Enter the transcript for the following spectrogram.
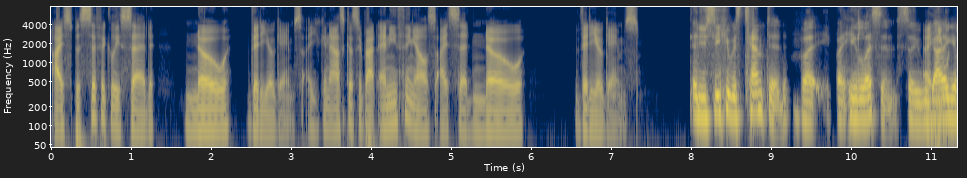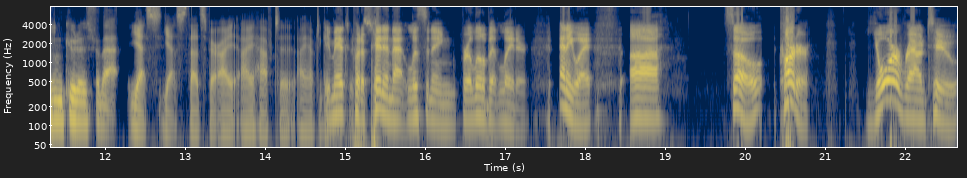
I specifically said no video games. You can ask us about anything else. I said no video games. And you see, he was tempted, but but he listened. So we Uh, got to give him kudos for that. Yes, yes, that's fair. I, I have to I have to give You may have to put a pin in that listening for a little bit later. Anyway, uh, so Carter, your round two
